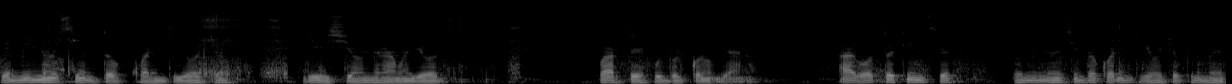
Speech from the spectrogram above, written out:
de 1948. División de la mayor parte de fútbol colombiano. Agosto 15 de 1948. Primer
